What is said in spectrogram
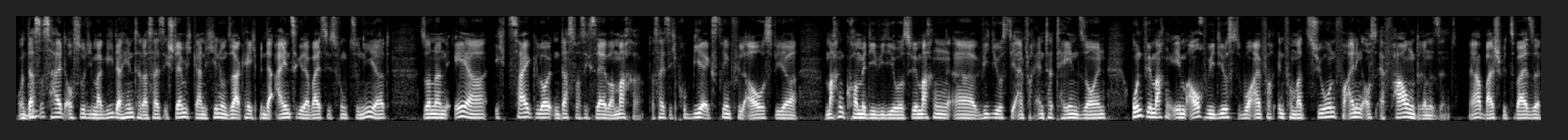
Und das mhm. ist halt auch so die Magie dahinter. Das heißt, ich stelle mich gar nicht hin und sage, hey, ich bin der Einzige, der weiß, wie es funktioniert, sondern eher, ich zeige Leuten das, was ich selber mache. Das heißt, ich probiere extrem viel aus. Wir machen Comedy-Videos, wir machen äh, Videos, die einfach entertainen sollen und wir machen eben auch Videos, wo einfach Informationen vor allen Dingen aus Erfahrung drinne sind. Ja, beispielsweise,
